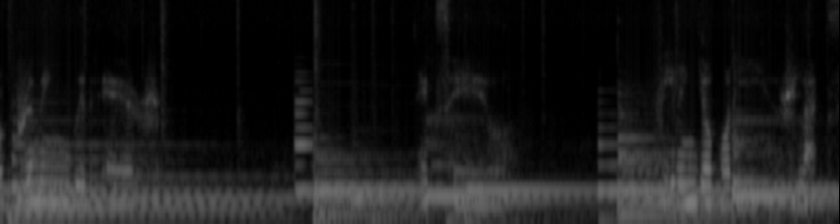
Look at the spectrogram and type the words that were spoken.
Are brimming with air. Exhale, feeling your body relax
